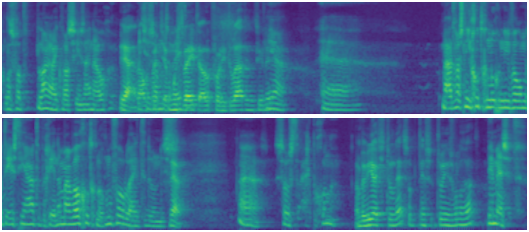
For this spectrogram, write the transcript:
alles wat belangrijk was in zijn ogen. Ja, en Wat je alles zou wat je moest weten. weten ook voor die toelating natuurlijk. Ja. Eh, maar het was niet goed genoeg in ieder geval om het eerste jaar te beginnen, maar wel goed genoeg om een vooropleiding te doen. Dus Ja. nou ja, zo is het eigenlijk begonnen. En bij wie had je toen les op, toen je in Zwolle zat? Wim Essert.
